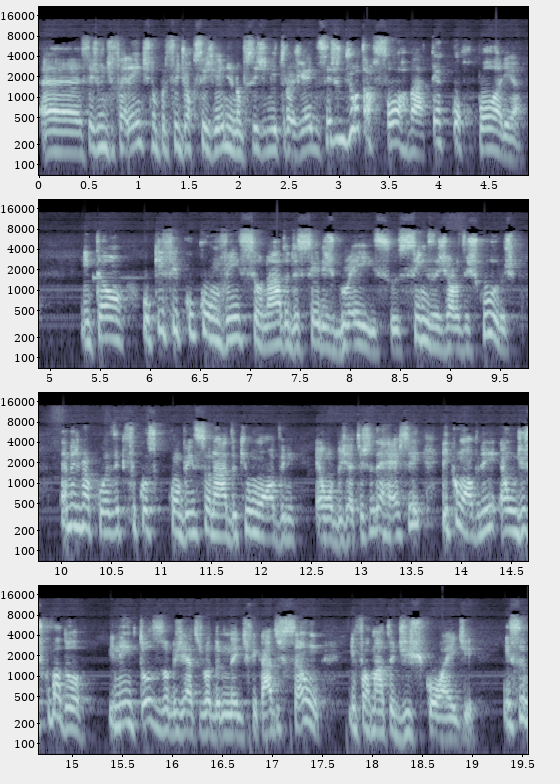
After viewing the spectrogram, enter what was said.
é, sejam diferentes, não precisam de oxigênio, não precisam de nitrogênio, sejam de outra forma, até corpórea. Então, o que ficou convencionado de seres greys, os cinzas de olhos escuros, é a mesma coisa que ficou convencionado que um OVNI é um objeto extraterrestre e que um OVNI é um disco voador. E nem todos os objetos voadores identificados são em formato discoide. Isso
